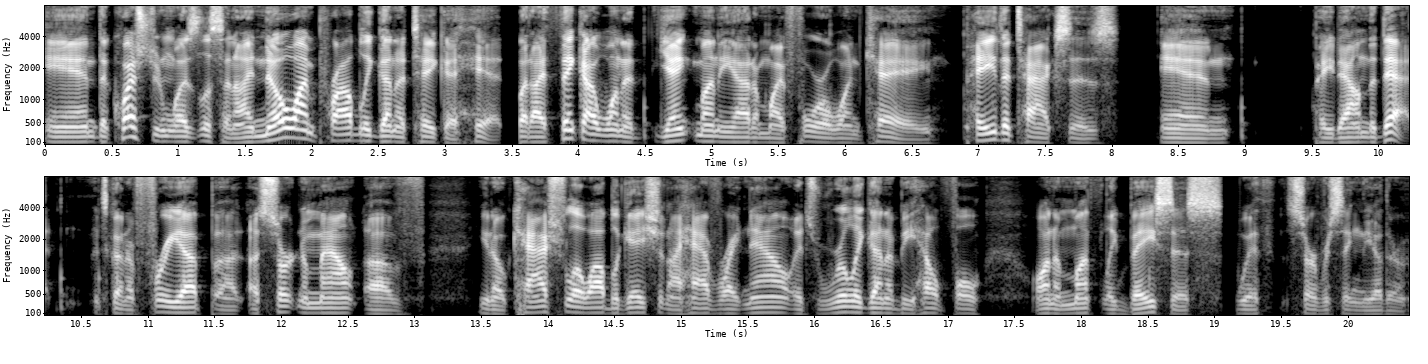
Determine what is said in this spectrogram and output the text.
And the question was listen, I know I'm probably going to take a hit, but I think I want to yank money out of my 401k, pay the taxes, and pay down the debt. It's going to free up a, a certain amount of you know cash flow obligation I have right now. It's really going to be helpful on a monthly basis with servicing the other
